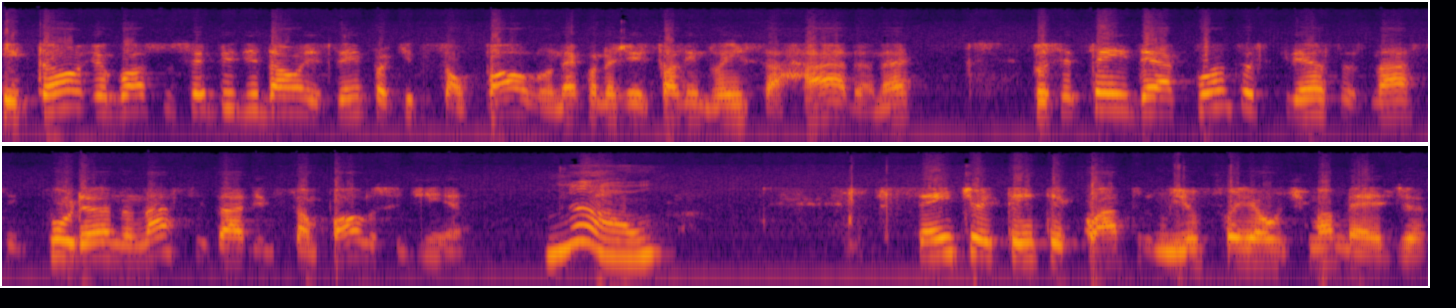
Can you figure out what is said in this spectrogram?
Então, eu gosto sempre de dar um exemplo aqui de São Paulo, né? Quando a gente fala em doença rara, né? Você tem ideia quantas crianças nascem por ano na cidade de São Paulo, Cidinha? Não. 184 mil foi a última média.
